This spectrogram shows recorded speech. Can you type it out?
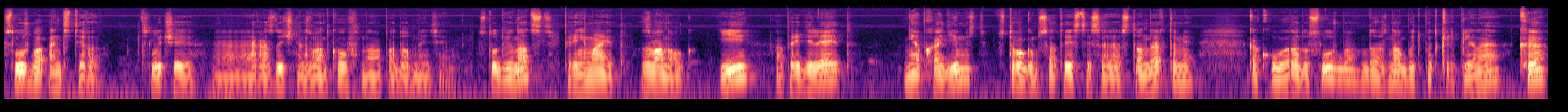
служба антитеррор в случае э, различных звонков на подобные темы. 112 принимает звонок и определяет необходимость в строгом соответствии со стандартами какого рода служба должна быть подкреплена к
